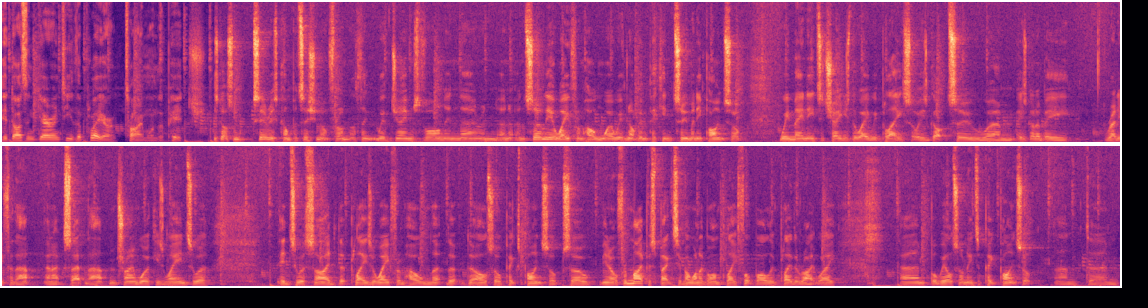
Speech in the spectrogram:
it doesn't guarantee the player time on the pitch. He's got some serious competition up front, I think, with James Vaughan in there, and, and, and certainly away from home where we've not been picking too many points up. We may need to change the way we play, so he's got to um, he's got to be ready for that and accept that and try and work his way into a into a side that plays away from home that, that, that also picks points up. So, you know, from my perspective, I want to go and play football and play the right way, um, but we also need to pick points up, and um,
